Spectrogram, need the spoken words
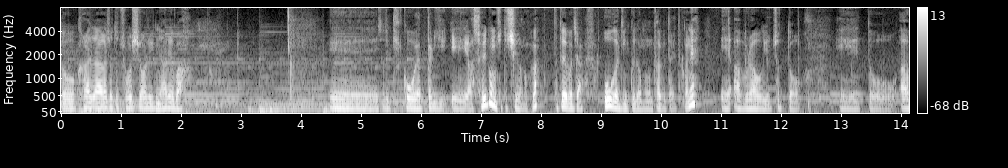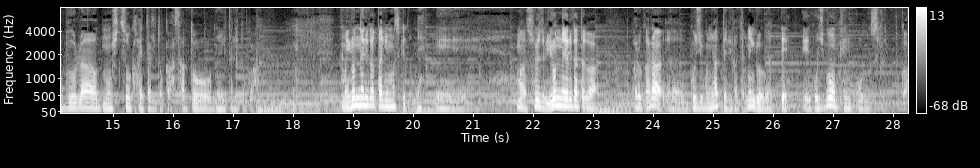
と体がちょっと調子悪いになればえー、ちょっと気候をやったり、えー、あそういうのもちょっと違うのかな例えばじゃあオーガニックなものを食べたりとかね、えー、油をちょっとえ、ー、と油の質を変えたりとか砂糖を抜いたりとか。まあいろんなやり方ありますけどね、えー、まあそれぞれいろんなやり方があるからご自分に合ったやり方をねいろいろやって、えー、ご自分を健康にするとか、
